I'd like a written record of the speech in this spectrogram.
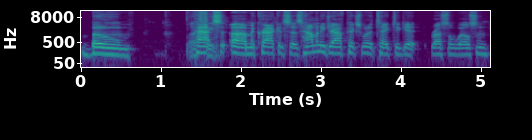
Boom. Let's Pat uh, McCracken says, "How many draft picks would it take to get Russell Wilson?"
